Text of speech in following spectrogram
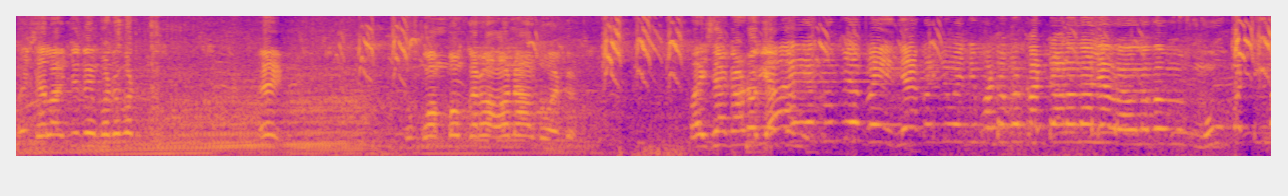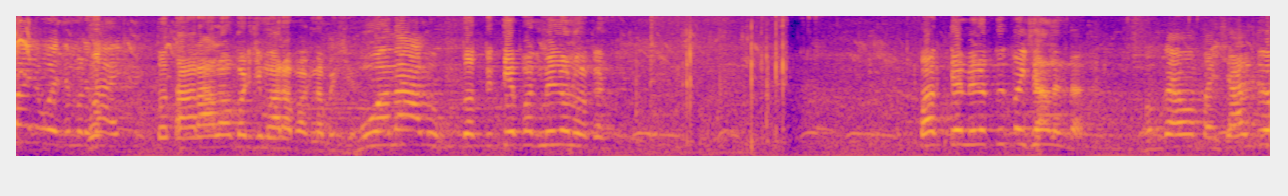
પૈસા લાવજો તમે ફટોફટ. એ તું કોમ કોમ કરવા આવના આવતો હોય પૈસા કાઢો કે એક રૂપિયો ભાઈ ત્યાં કરજો હોય ફટાફટ કંટાળો ના લેવડાવો નકર હું પટ્ટીમાં મારી હોય મને થાય તો તારા હાલવા પડશે મારા ભાગના પૈસા. હું આના આલું તો તું પગ મેલો નો કર પગ તે મેલો તું પૈસા આલે તાર. પૈસા આલજો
